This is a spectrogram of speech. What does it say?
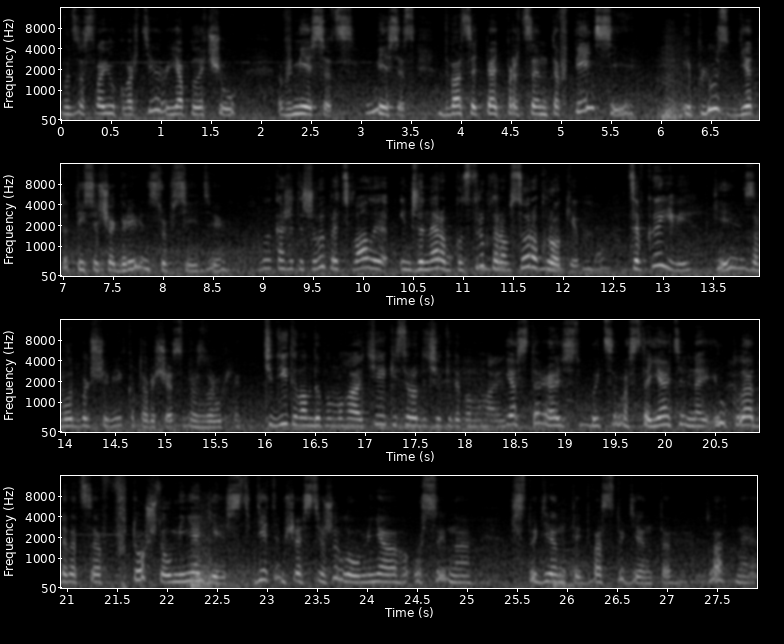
Вот за свою квартиру я плачу в месяц, в месяц 25% пенсии и плюс где-то 1000 гривен субсидии. ви кажете, що ви працювали інженером-конструктором 40 років? Це в Києві? В Киеве завод «Большевик», который сейчас в разрухе. Чи діти вам допомагають, чи якісь родичі, які допомагають? Я стараюсь быть самостоятельной и укладываться в то, что у меня есть. Детям сейчас тяжело. У меня у сына студенты, два студента платные.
